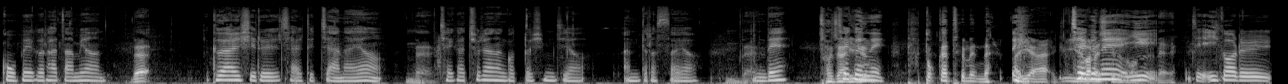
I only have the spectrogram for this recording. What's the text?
고백을 하자면 네. 그 알씨를 잘 듣지 않아요. 네. 제가 출연한 것도 심지어 안 들었어요. 네. 근데 최근에 다 똑같아 맨날. 아, 야, 최근에 이 거. 네. 이제 이거를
